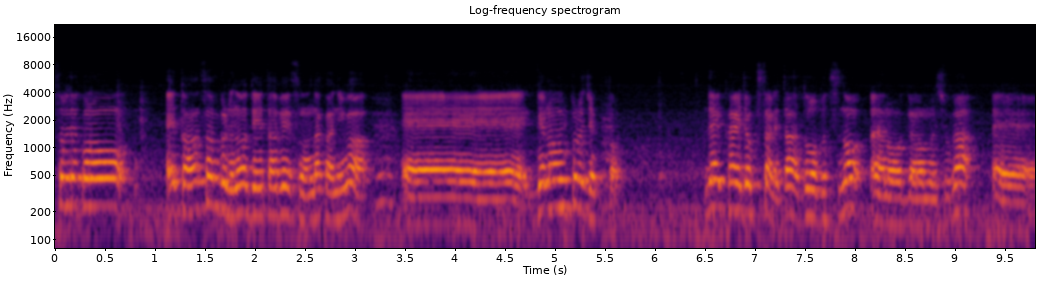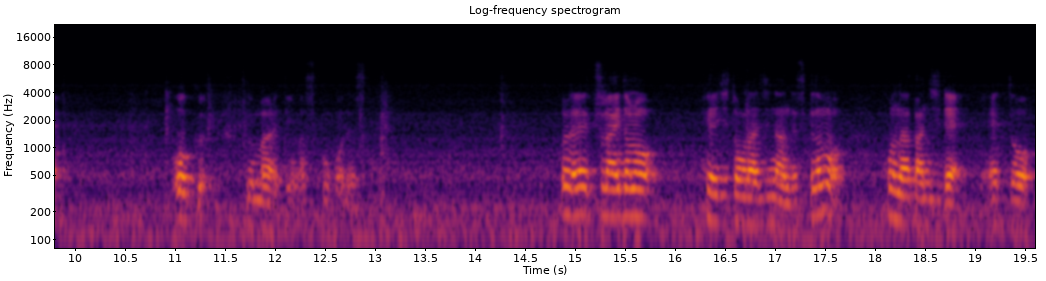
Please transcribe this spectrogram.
それでこのえっと、アンサンブルのデータベースの中には、えー、ゲノムプロジェクトで解読された動物のあのゲノム種が、えー、多く含まれています。ここです。これスライドのページと同じなんですけどもこんな感じで、えっと、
